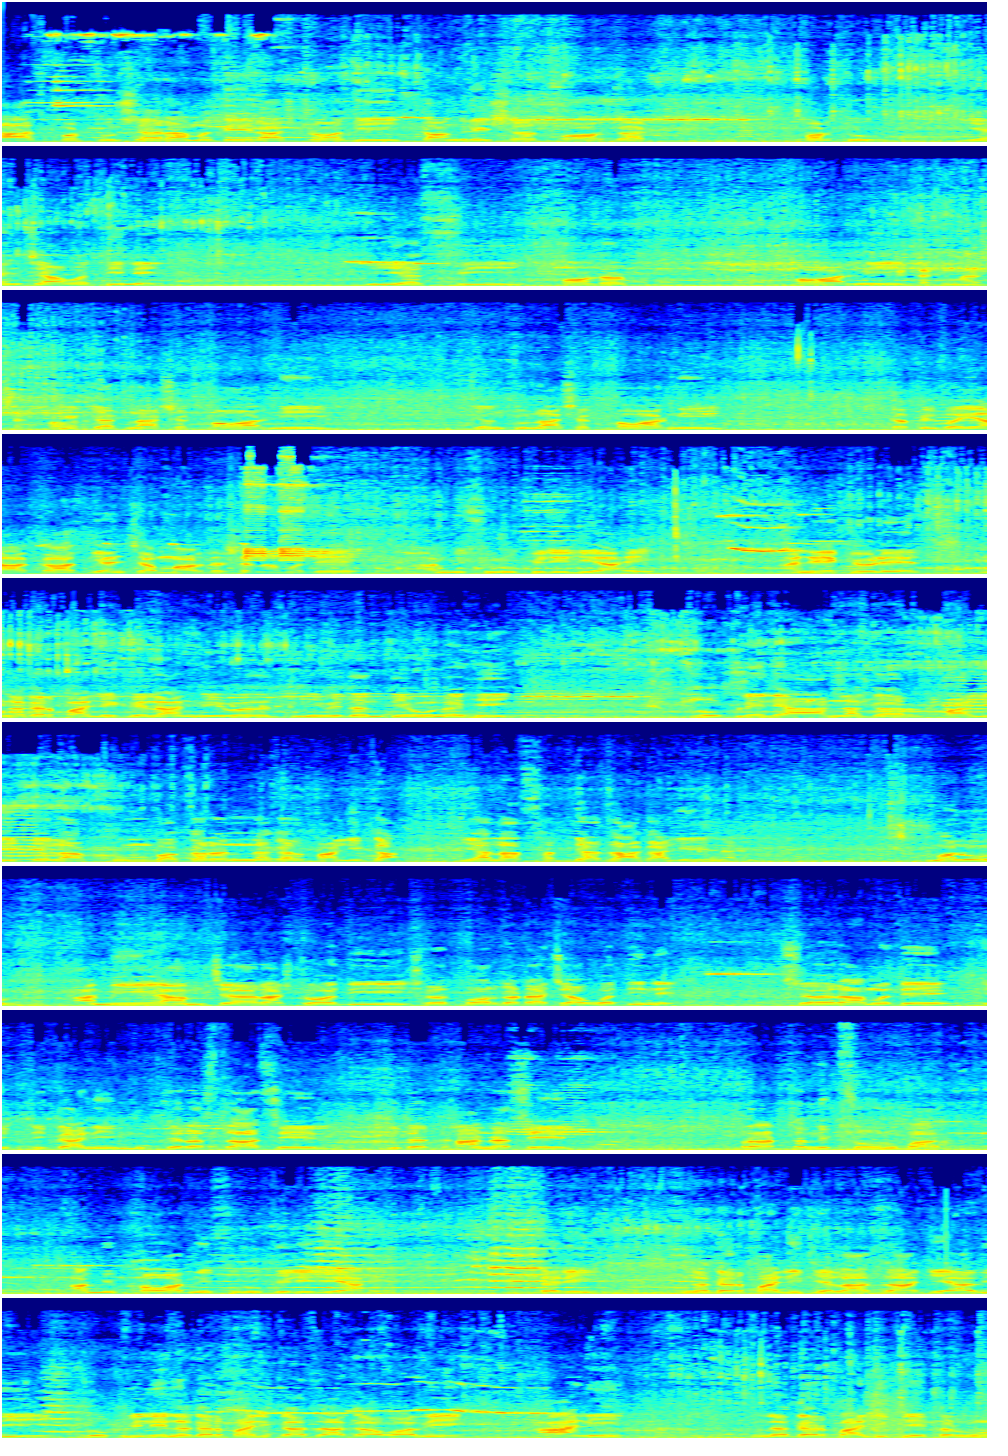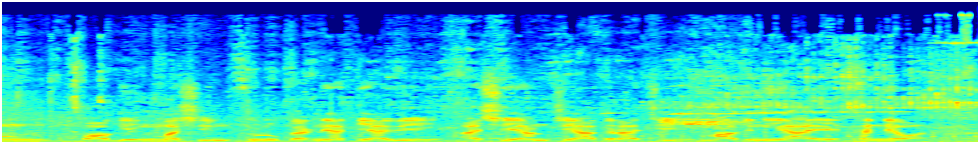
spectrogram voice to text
आज परतूर शहरामध्ये राष्ट्रवादी काँग्रेस शरद पवार गट परतूर यांच्या वतीने पी एस सी पावडर फवारणी कीटकनाशक फवारणी. जंतुनाशक फवारणी कपिलभाई आकात यांच्या मार्गदर्शनामध्ये आम्ही सुरू केलेली आहे. अनेक वेळेस नगरपालिकेला निवेद निवेदन देऊनही झोपलेल्या नगरपालिकेला कुंभकरण नगरपालिका याला सध्या जाग आलेली नाही. म्हणून आम्ही आमच्या राष्ट्रवादी शरद पवार गटाच्या वतीने शहरामध्ये ठिकठिकाणी मुख्य रस्ता असेल जिथं घाण असेल प्राथमिक स्वरूपात आम्ही फवारणी सुरू केलेली आहे. तरी नगरपालिकेला जाग यावी रोखलेली नगरपालिका जागा व्हावी आणि नगरपालिकेकडून फॉगिंग मशीन सुरू करण्यात यावी अशी आमची आग्रहाची मागणी आहे. धन्यवाद.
